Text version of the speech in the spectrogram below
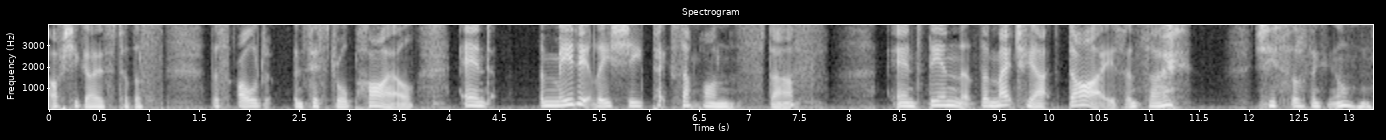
off she goes to this this old ancestral pile, and immediately she picks up on stuff, and then the matriarch dies, and so she's sort of thinking, oh.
